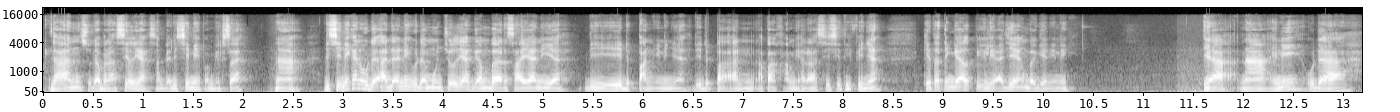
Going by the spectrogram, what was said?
Dan sudah berhasil ya sampai di sini pemirsa. Nah, di sini kan udah ada nih, udah muncul ya gambar saya nih ya di depan ininya, di depan apa kamera CCTV-nya. Kita tinggal pilih aja yang bagian ini. Ya, nah ini udah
